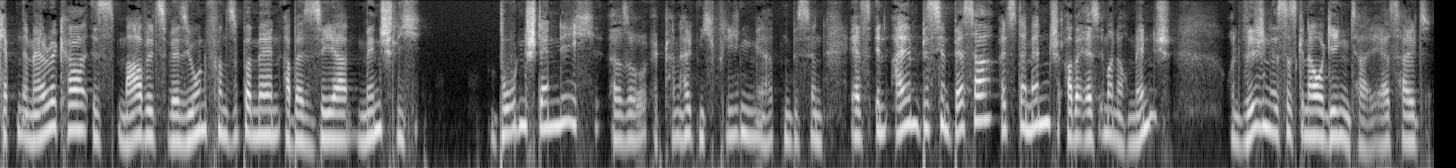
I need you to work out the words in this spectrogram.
Captain America ist Marvels Version von Superman, aber sehr menschlich bodenständig. Also er kann halt nicht fliegen. Er hat ein bisschen, er ist in allem ein bisschen besser als der Mensch, aber er ist immer noch Mensch. Und Vision ist das genaue Gegenteil. Er ist halt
